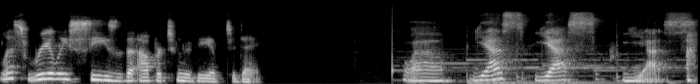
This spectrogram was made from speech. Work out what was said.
let's really seize the opportunity of today. Wow. Yes, yes, yes.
